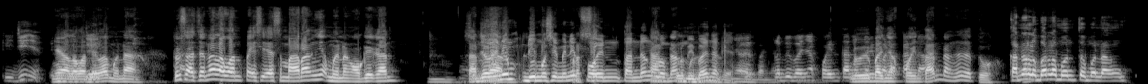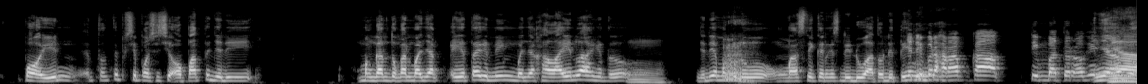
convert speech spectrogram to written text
kijinya. Ya lawan Iya. Dewa menang. Terus acana lawan PSIS Semarangnya menang oke kan? Hmm. Sejauh ini di musim ini poin tandang, tandang lebih banyak ya? Ya, lebih banyak. Lebih banyak poin tandang Lebih banyak poin tandang ya tuh. Karena lebar lamun teu menang poin, tapi si posisi opat tuh jadi menggantungkan banyak iya teh banyak hal lain lah gitu. Hmm. Jadi emang kudu memastikan di dua atau di tilu. Jadi berharap ke tim batur oge Iya, nya. Ya.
